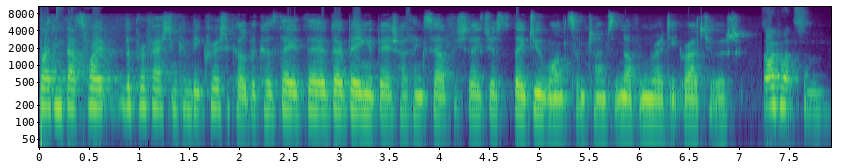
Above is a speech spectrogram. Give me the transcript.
But I think that's why the profession can be critical because they they're, they're being a bit, I think, selfish. They just they do want sometimes an oven ready graduate. I've had some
